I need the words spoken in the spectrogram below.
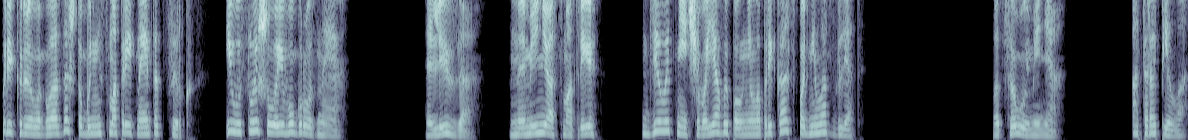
Прикрыла глаза, чтобы не смотреть на этот цирк, и услышала его грозное. «Лиза, на меня смотри!» Делать нечего, я выполнила приказ, подняла взгляд. «Поцелуй меня!» Оторопела.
